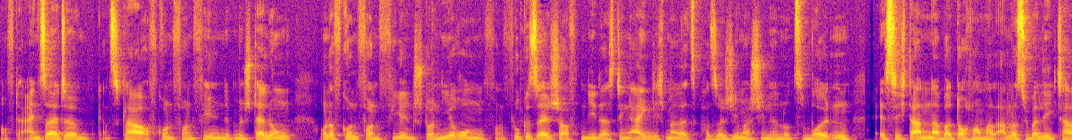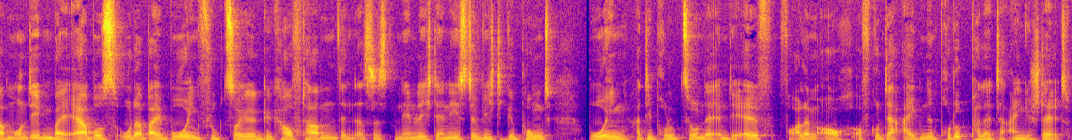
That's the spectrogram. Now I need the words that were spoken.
Auf der einen Seite ganz klar aufgrund von fehlenden Bestellungen und aufgrund von vielen Stornierungen von Fluggesellschaften, die das Ding eigentlich mal als Passagiermaschine nutzen wollten, es sich dann aber doch nochmal anders überlegt haben und eben bei Airbus oder bei Boeing Flugzeuge gekauft haben, denn das ist nämlich der nächste wichtige Punkt. Boeing hat die Produktion der MD-11 vor allem auch aufgrund der eigenen Produktpalette eingestellt.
